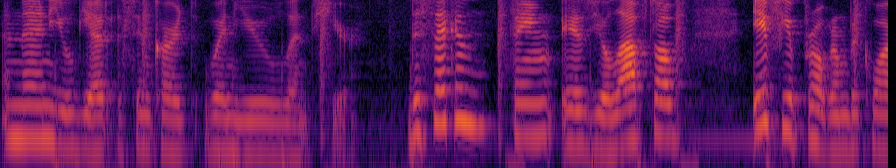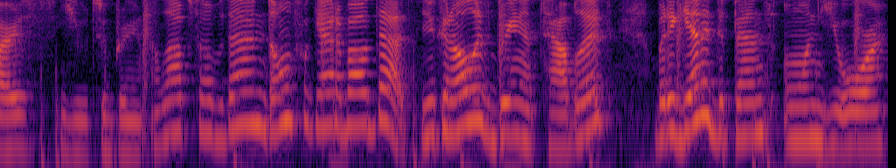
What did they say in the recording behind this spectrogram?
and then you'll get a SIM card when you land here. The second thing is your laptop. If your program requires you to bring a laptop, then don't forget about that. You can always bring a tablet, but again, it depends on your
